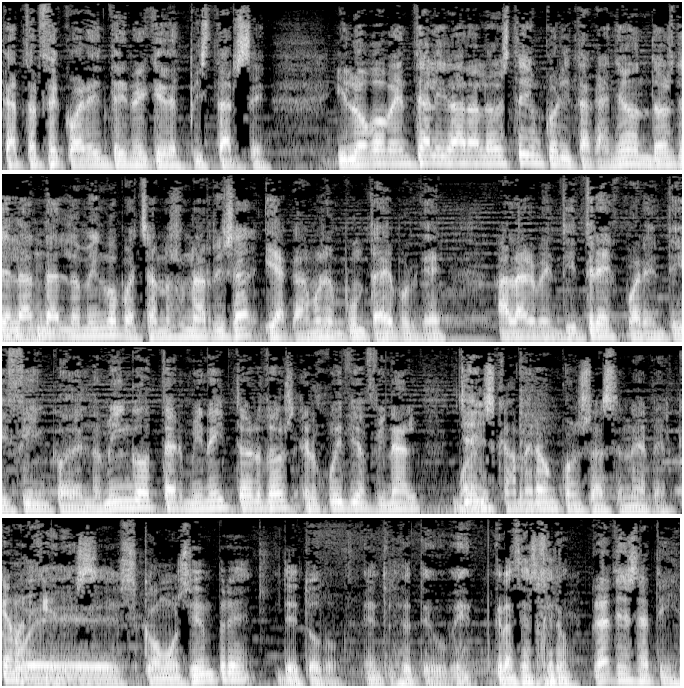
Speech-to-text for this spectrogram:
14.40 y no hay que despistarse. Y luego vente a ligar al oeste y un corita cañón. Dos de Landa el domingo para echarnos una risa y acabamos en punta, ¿eh? Porque a las 23.45 del domingo, Terminator 2, el juicio final, James Cameron con Schwarzenegger. ¿Qué más quieres? Pues, como siempre, de todo, entre CTV. Gracias, Jero. Gracias a ti.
